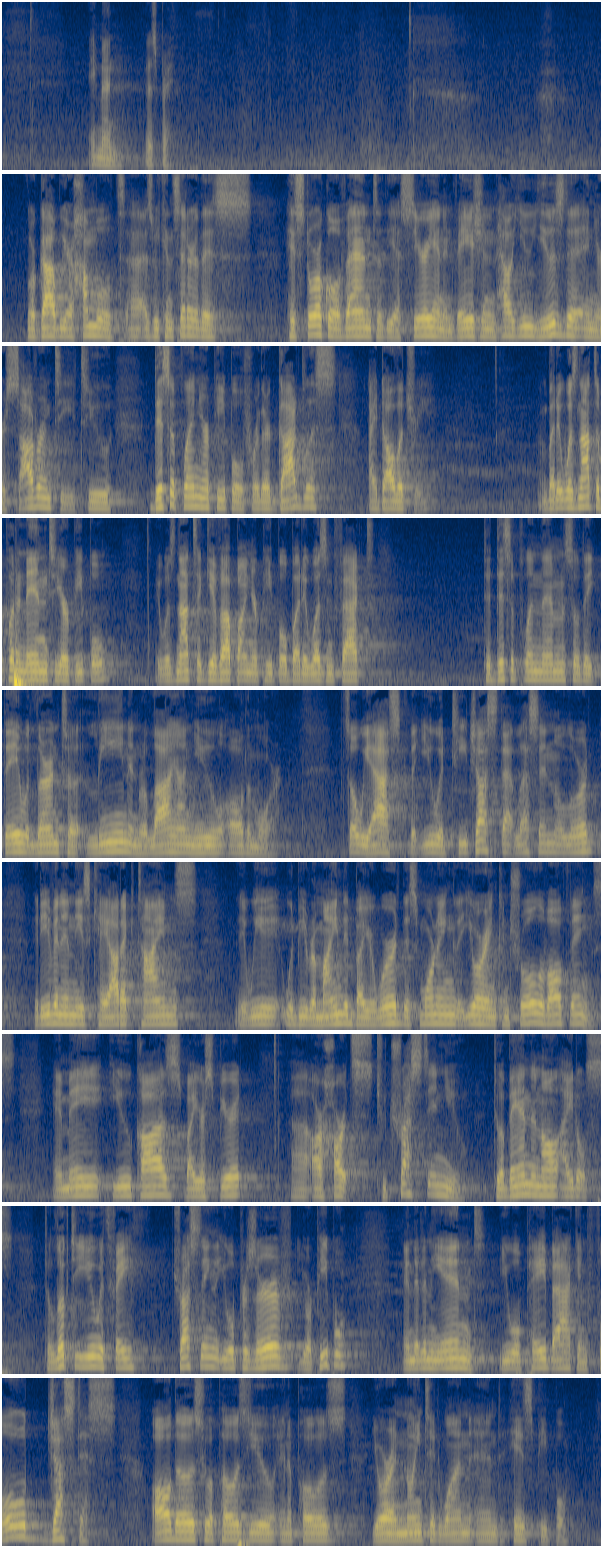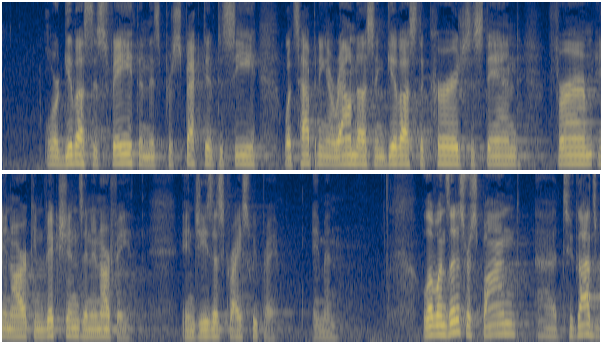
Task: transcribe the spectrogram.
Amen. Let's pray. Lord God, we are humbled uh, as we consider this historical event of the Assyrian invasion and how you used it in your sovereignty to discipline your people for their godless idolatry. But it was not to put an end to your people, it was not to give up on your people, but it was, in fact, to discipline them so that they would learn to lean and rely on you all the more. So we ask that you would teach us that lesson, O Lord, that even in these chaotic times, that we would be reminded by your word this morning that you are in control of all things. And may you cause by your Spirit uh, our hearts to trust in you, to abandon all idols, to look to you with faith, trusting that you will preserve your people and that in the end you will pay back in full justice all those who oppose you and oppose your anointed one and his people. Lord, give us this faith and this perspective to see what's happening around us and give us the courage to stand firm in our convictions and in our faith. In Jesus Christ we pray. Amen. Loved ones, let us respond uh, to God's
